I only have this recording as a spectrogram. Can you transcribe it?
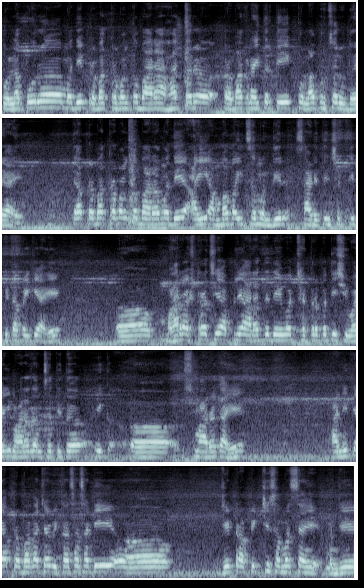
कोल्हापूरमध्ये प्रभाग क्रमांक बारा हा तर प्रभाग नाही तर ते एक कोल्हापूरचं हृदय आहे. त्या प्रभाग क्रमांक बारामध्ये आई अंबाबाईचं मंदिर साडेतीन शक्तिपीठापैकी आहे. महाराष्ट्राचे आपले आराध्य दैवत छत्रपती शिवाजी महाराजांचं तिथं एक स्मारक आहे. आणि त्या प्रभागाच्या विकासासाठी जे ट्रॅफिकची समस्या आहे म्हणजे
